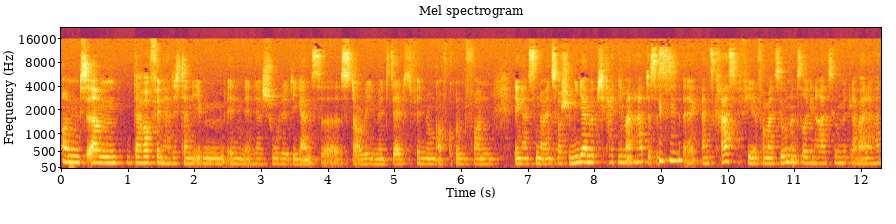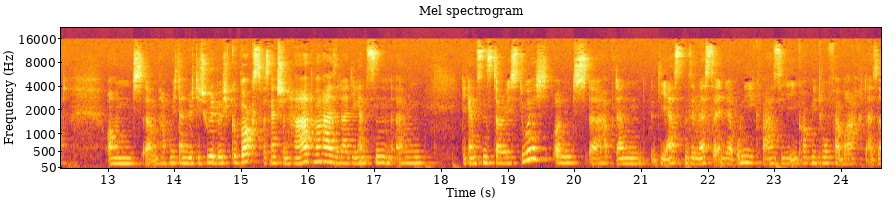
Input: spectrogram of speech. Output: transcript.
Und ähm, daraufhin hatte ich dann eben in, in der Schule die ganze Story mit Selbstfindung aufgrund von den ganzen neuen Social-Media-Möglichkeiten, die man hat. Das ist mhm. äh, ganz krass, wie viel Informationen unsere Generation mittlerweile hat. Und ähm, habe mich dann durch die Schule durchgeboxt, was ganz schön hart war. Also da die ganzen ähm, die ganzen Stories durch und äh, habe dann die ersten Semester in der Uni quasi inkognito verbracht. Also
